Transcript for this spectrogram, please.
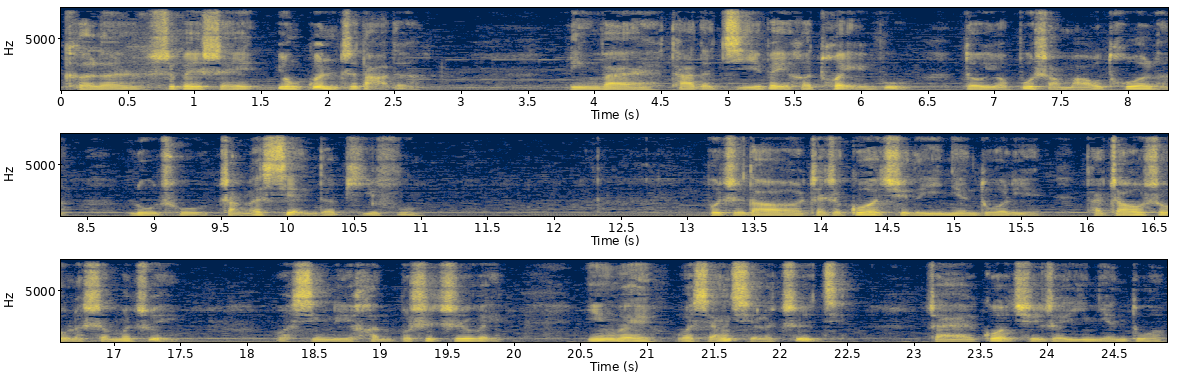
可能是被谁用棍子打的。另外，他的脊背和腿部都有不少毛脱了，露出长了癣的皮肤。不知道在这过去的一年多里，他遭受了什么罪，我心里很不是滋味，因为我想起了自己，在过去这一年多，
